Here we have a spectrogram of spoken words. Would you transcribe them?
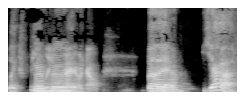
like feeling. Mm-hmm. I don't know. But yeah. yeah,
